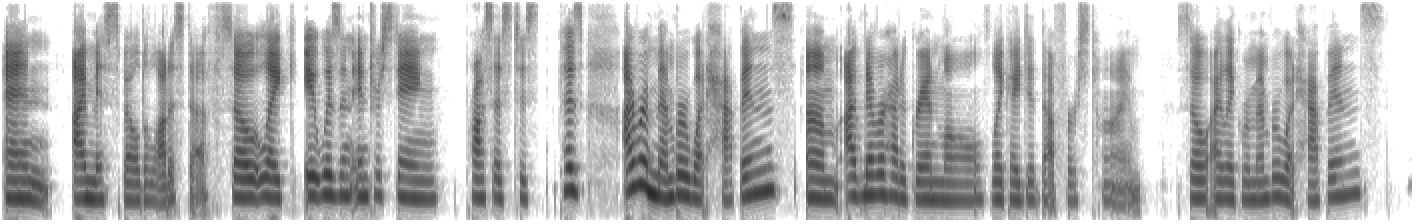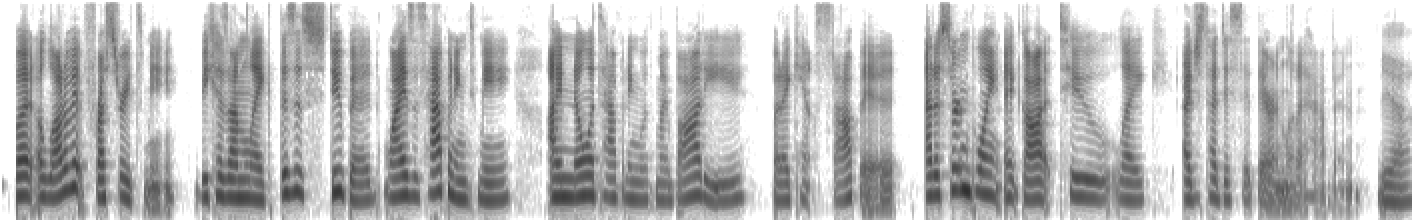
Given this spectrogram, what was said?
and I misspelled a lot of stuff. So like it was an interesting process to cuz I remember what happens. Um, I've never had a grand mal like I did that first time. So I like remember what happens, but a lot of it frustrates me because I'm like, this is stupid. Why is this happening to me? I know what's happening with my body, but I can't stop it. At a certain point, it got to like, I just had to sit there and let it happen. yeah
